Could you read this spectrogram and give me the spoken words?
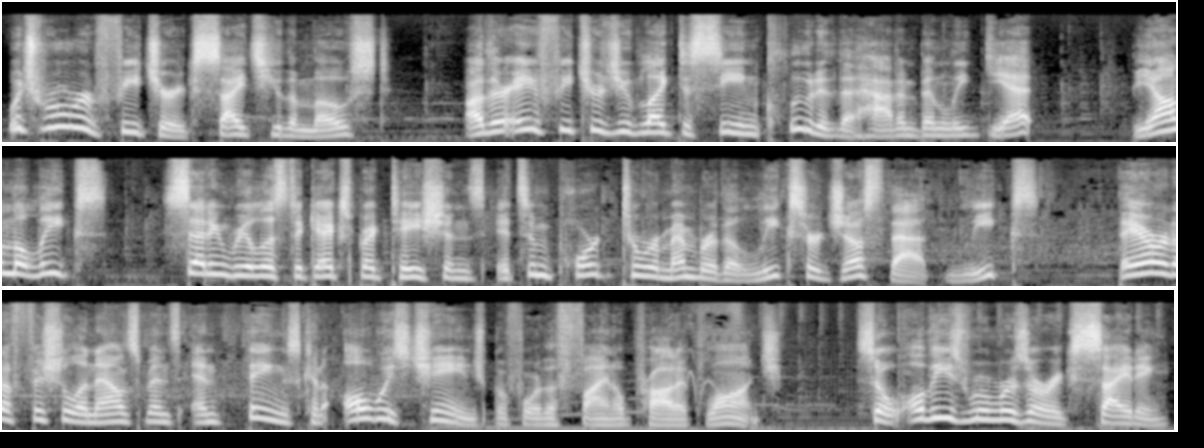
Which rumored feature excites you the most? Are there any features you'd like to see included that haven't been leaked yet? Beyond the leaks, setting realistic expectations, it's important to remember that leaks are just that, leaks. They aren't official announcements and things can always change before the final product launch. So all these rumors are exciting,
